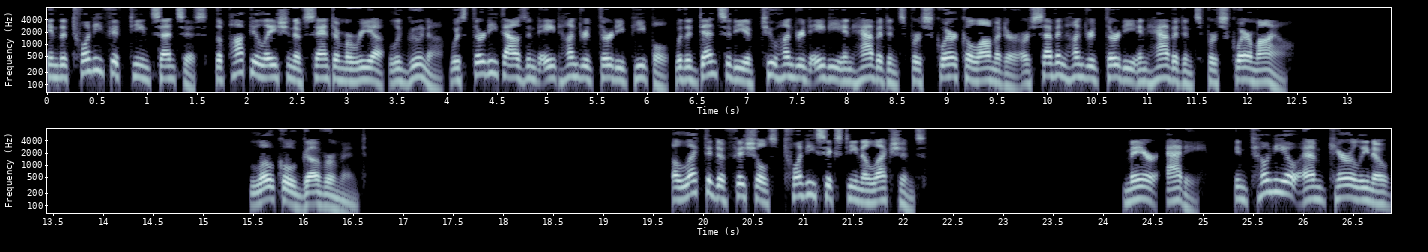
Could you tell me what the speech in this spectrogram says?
In the 2015 census, the population of Santa Maria, Laguna, was 30,830 people, with a density of 280 inhabitants per square kilometer or 730 inhabitants per square mile. Local government Elected officials 2016 elections Mayor, Adi. Antonio M. Carolino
